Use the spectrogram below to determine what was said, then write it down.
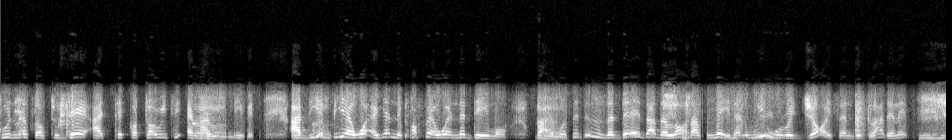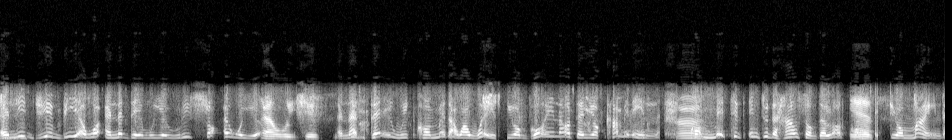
goodness of today i take authority and i receive it adeɛ bi a ɛwɔ ɛyɛ ne papa a ɛwɔ ɛnɛ day mu bible say this is the day that the lord has made and we will rejoice and be glad in it anigye bi a ɛwɔ ɛnɛ day mu yɛwuri sɔ ɛwɔ yɛ ɛwɔ yesu and that day we commit our ways. You're going out and you're coming in. Mm. Commit it into the house of the Lord. Yes. Commit your mind.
